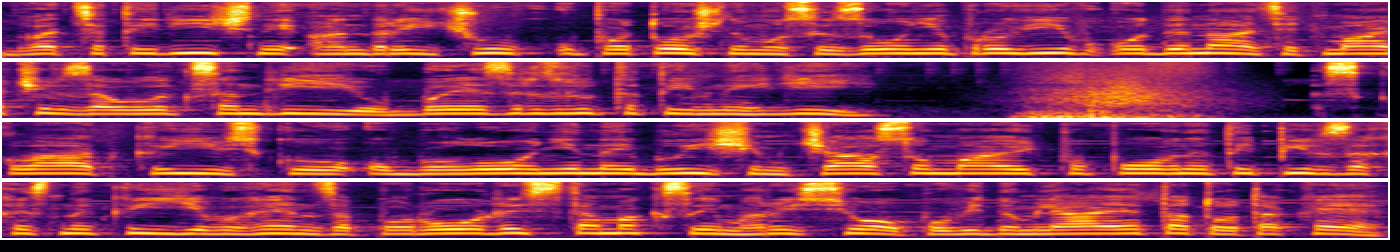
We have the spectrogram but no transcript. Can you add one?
20-річний Андрійчук у поточному сезоні провів 11 матчів за Олександрію без результативних дій. Склад київської оболоні найближчим часом мають поповнити півзахисники Євген Запорожець та Максим Грисьо. Повідомляє тато таке.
